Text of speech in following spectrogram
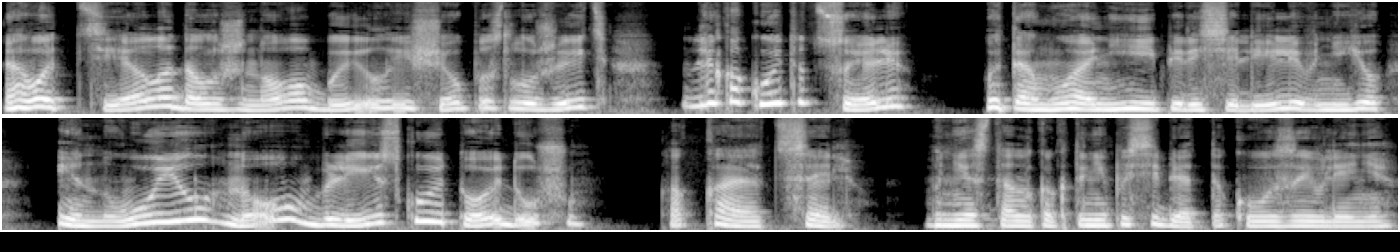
А вот тело должно было еще послужить для какой-то цели, потому они и переселили в нее иную, но близкую той душу. Какая цель? Мне стало как-то не по себе от такого заявления.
